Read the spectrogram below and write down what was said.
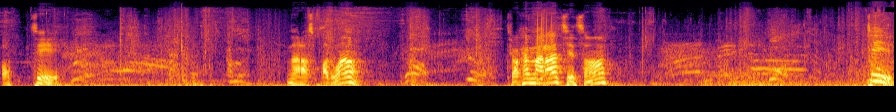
O ty. Naraz padła? Trochę ma rację, co? Ty!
